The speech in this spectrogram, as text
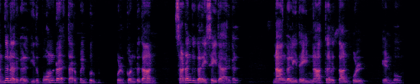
அந்தணர்கள் இது போன்ற தற்பை புற் புல் கொண்டுதான் சடங்குகளை செய்தார்கள். நாங்கள் இதை நாக்கறுத்தான் புல் என்போம்.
